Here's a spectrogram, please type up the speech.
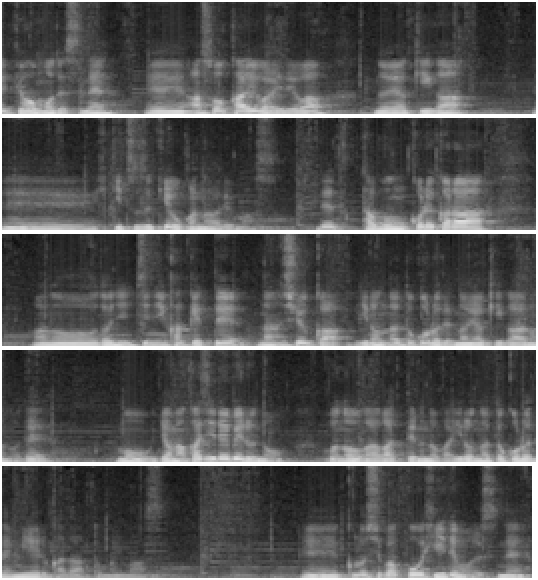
今日もですね、えー、阿蘇界隈では野焼きが、えー、引き続き行われます。で多分これからあの土日にかけて何週かいろんなところで野焼きがあるのでもう山火事レベルの炎が上がってるのがいろんなところで見えるかなと思います。えー、黒芝コーヒーでもですね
